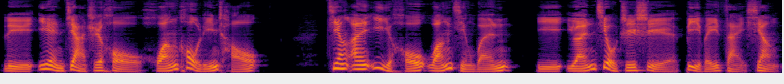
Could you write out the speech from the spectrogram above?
吕宴驾之后，皇后临朝，江安义侯王景文以援救之事，必为宰相，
